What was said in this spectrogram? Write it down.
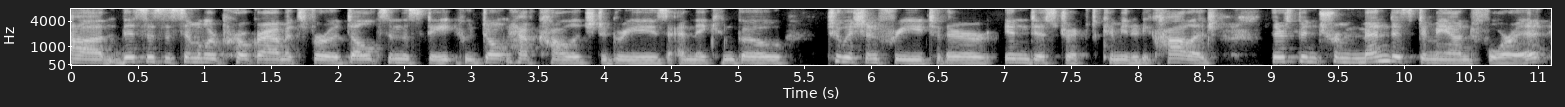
Um, this is a similar program. It's for adults in the state who don't have college degrees and they can go tuition free to their in district community college. There's been tremendous demand for it.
